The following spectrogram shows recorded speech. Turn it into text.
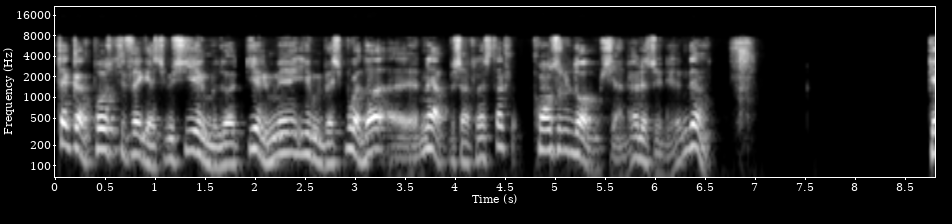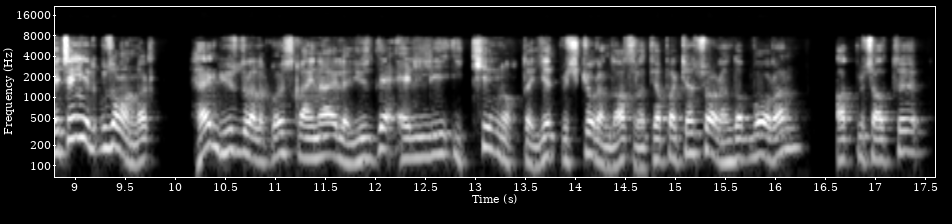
Tekrar pozitife geçmiş. 24, 20, 25. Burada e, ne yapmış arkadaşlar? Konsolide olmuş yani. Öyle söyleyelim değil mi? Geçen yıl bu zamanlar her 100 liralık öz kaynağıyla %52.72 oranda hasılat yaparken şu oranda bu oran 66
